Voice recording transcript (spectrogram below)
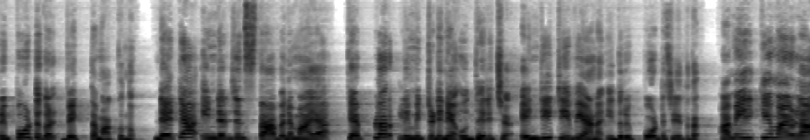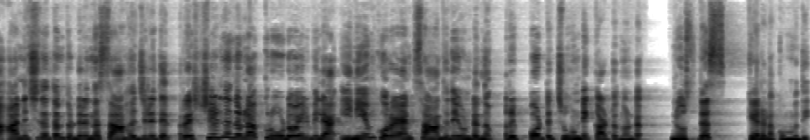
റിപ്പോർട്ടുകൾ വ്യക്തമാക്കുന്നു. ഡേറ്റ ഇന്റലിജൻസ് സ്ഥാപനമായ കെപ്ലർ ലിമിറ്റഡിനെ ഉദ്ധരിച്ച് എൻ ഡി ടി വിയാണ് ഇത് റിപ്പോർട്ട് ചെയ്തത്. അമേരിക്കയുമായുള്ള അനിശ്ചിതത്വം തുടരുന്ന സാഹചര്യത്തിൽ റഷ്യയിൽ നിന്നുള്ള ക്രൂഡ് ഓയിൽ വില ഇനിയും കുറയാൻ സാധ്യതയുണ്ടെന്നും റിപ്പോർട്ട് ചൂണ്ടിക്കാട്ടുന്നുണ്ട്. News desk Kerala Kaumudi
